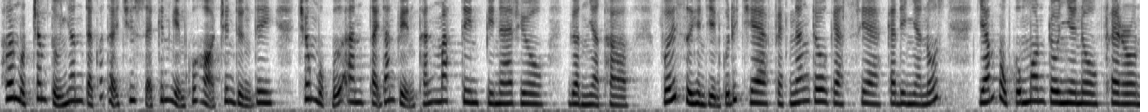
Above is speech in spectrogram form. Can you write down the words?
hơn 100 tù nhân đã có thể chia sẻ kinh nghiệm của họ trên đường đi trong một bữa ăn tại đan viện Thánh Martin Pinario gần nhà thờ, với sự hiện diện của đức cha Fernando Garcia Cardeñanos, giám mục của Mondoñeno Ferron,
